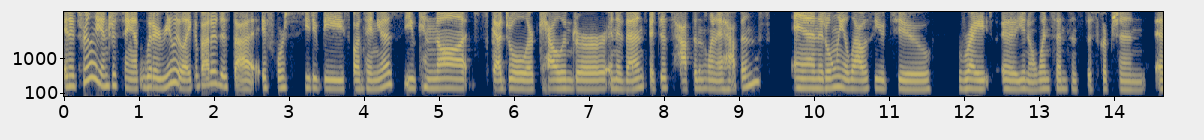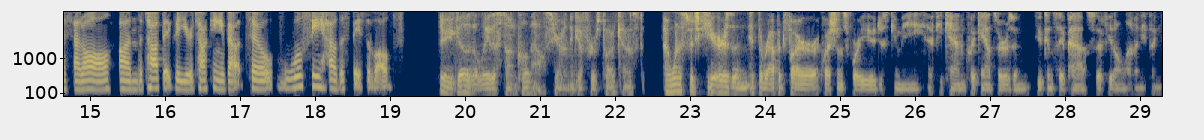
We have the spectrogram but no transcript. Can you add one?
And it's really interesting. And what I really like about it is that it forces you to be spontaneous. You cannot schedule or calendar an event. It just happens when it happens. And it only allows you to write a, you know, one sentence description, if at all, on the topic that you're talking about. So we'll see how the space evolves. There you go. The latest on Clubhouse here on the Give First podcast. I want to switch gears and hit the rapid fire questions for you. Just give me, if you can, quick answers and you can say pass if you don't love anything.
